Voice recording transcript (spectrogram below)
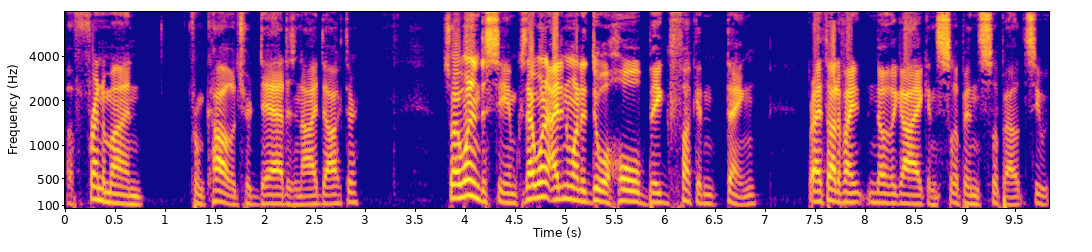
a friend of mine from college, her dad is an eye doctor. So I wanted to see him because I I didn't want to do a whole big fucking thing, but I thought if I know the guy, I can slip in, slip out, see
